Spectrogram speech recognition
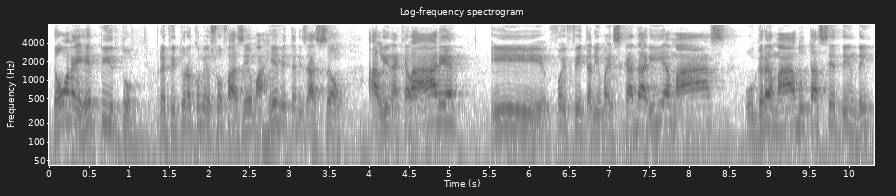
Então, olha aí, repito, a prefeitura começou a fazer uma revitalização ali naquela área e foi feita ali uma escadaria, mas o gramado está cedendo, hein?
